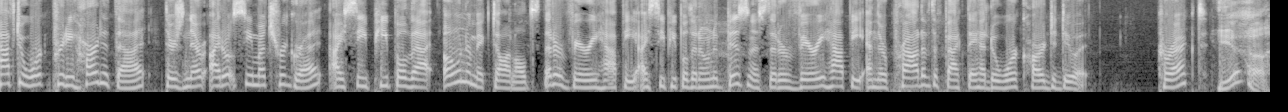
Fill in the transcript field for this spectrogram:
have to work pretty hard at that. There's never I don't see much regret. I see people that own a McDonald's that are very happy. I see people that own a business that are very happy and they're proud of the fact they had to work hard to do it. Correct? Yeah,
